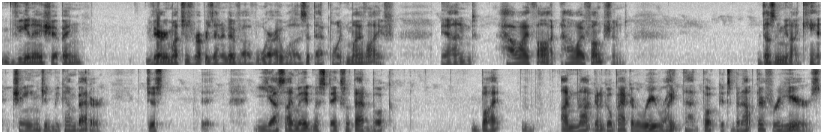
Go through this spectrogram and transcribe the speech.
VNA shipping very much is representative of where I was at that point in my life and how I thought, how I functioned. Doesn't mean I can't change and become better. Just, eh, yes, I made mistakes with that book, but I'm not going to go back and rewrite that book. It's been out there for years.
